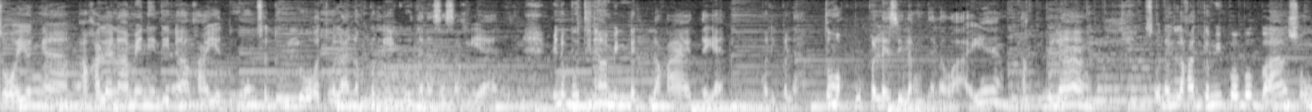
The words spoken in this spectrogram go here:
So ayun nga, akala namin hindi na kaya doon sa dulo at wala nang pag-ikutan ng sasakyan. Minabuti naming naglakad. Ayan, mali pala. Tumakbo pala silang dalawa. Ayan, takbo lang. So naglakad kami pababa. So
